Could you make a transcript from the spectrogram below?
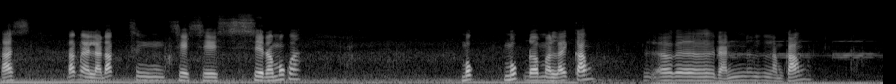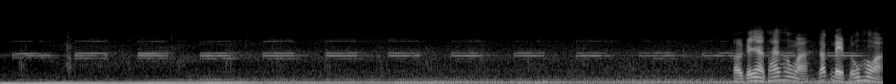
Đó, đất này là đất xe xe xe đó múc á. Múc múc đó mà lấy cống ờ, rảnh làm cống. Rồi cả nhà thấy không ạ? Rất đẹp, đúng không ạ?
